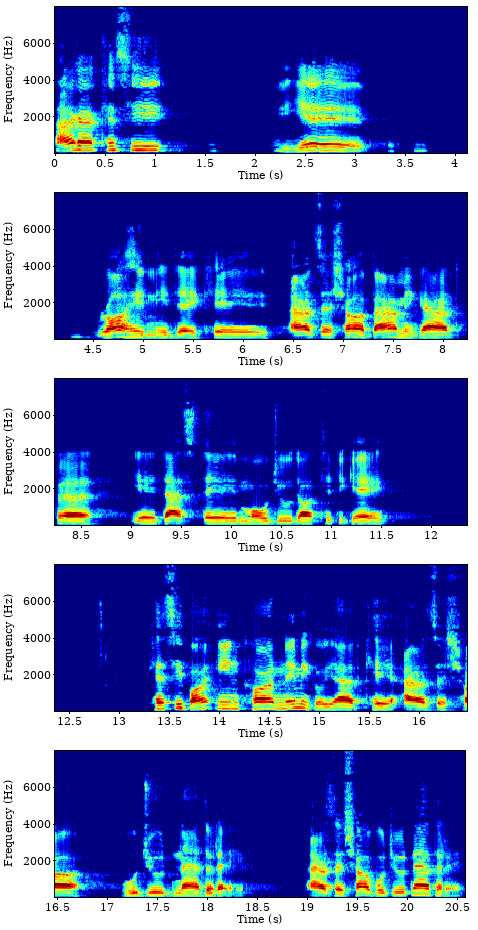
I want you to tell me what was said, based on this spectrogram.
اگر کسی یه راهی میده که ارزش ها برمیگرد به یه دسته موجودات دیگه کسی با این کار نمی‌گوید که ارزش ها وجود نداره. ارزش ها وجود نداره.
